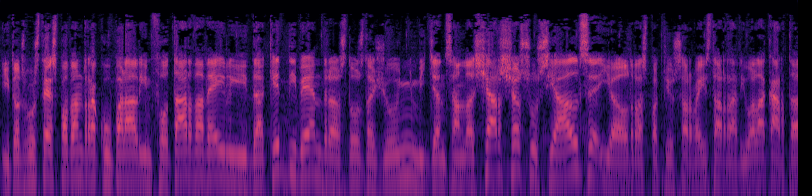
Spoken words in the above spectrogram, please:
I tots vostès poden recuperar l'Infotarda Daily d'aquest divendres 2 de juny mitjançant les xarxes socials i els respectius serveis de ràdio a la carta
